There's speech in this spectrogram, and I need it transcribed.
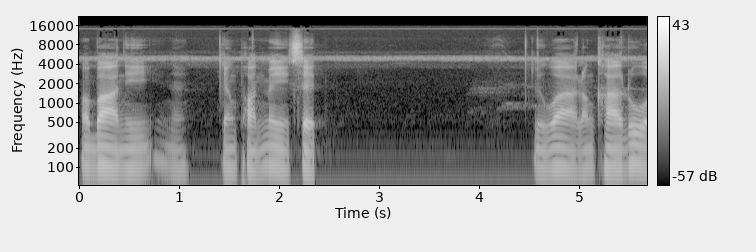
ว่าบ้านนี้นะยังผ่อนไม่เสร็จ หรือว่าหลังคารั่ว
